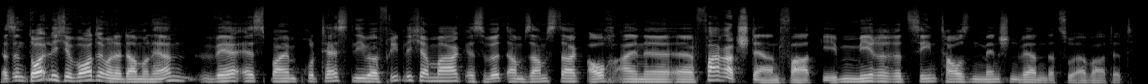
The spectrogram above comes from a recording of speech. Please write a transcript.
Das sind deutliche Worte, meine Damen und Herren. Wer es beim Protest lieber friedlicher mag, es wird am Samstag auch eine äh, Fahrradsternfahrt geben. Mehrere Zehntausend Menschen werden dazu erwartet.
